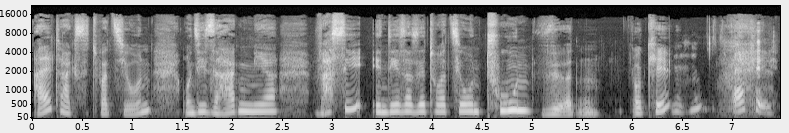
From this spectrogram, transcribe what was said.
Alltagssituationen und Sie sagen mir, was Sie in dieser Situation tun würden. Okay? Mhm. Okay.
